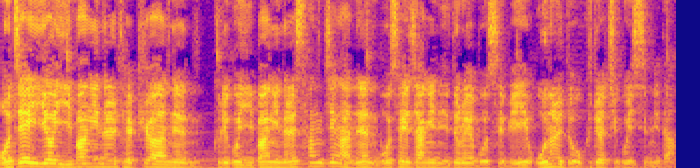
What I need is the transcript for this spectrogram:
어제에 이어 이방인을 대표하는 그리고 이방인을 상징하는 모세의 장인 이드로의 모습이 오늘도 그려지고 있습니다.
